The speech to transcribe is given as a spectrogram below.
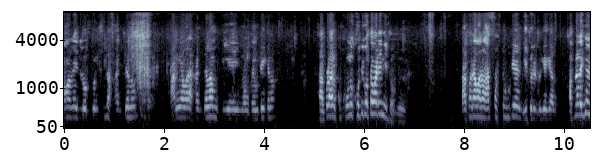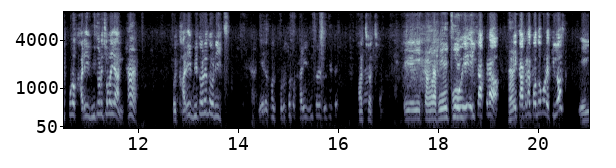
আমার এই লোকজন ছিল হাঁক দিল। আমি আবার হাঁক দিলাম দিয়ে এই নৌকায় উঠে গেলাম। তারপরে আর কোনো ক্ষতি করতে পারিনি তো? তারপরে আবার আস্তে আস্তে উঠে ভিতরে ঢুকে গেল। আপনারা কি ওই পুরো খাড়ির ভিতরে চলে যান? হ্যাঁ। ওই খাড়ির ভিতরে তো রিক্স এরকম ছোট ছোট খাড়ির ভিতরে ঢুকেছে। আচ্ছা আচ্ছা। এই এই কাঁকড়া পেয়েছি ও এই- কাঁকড়া? হ্যাঁ। এই কাঁকড়া কত করে কিলো? এই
